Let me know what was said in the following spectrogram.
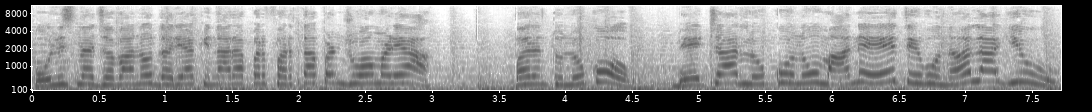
પોલીસના જવાનો દરિયા કિનારા પર ફરતા પણ જોવા મળ્યા. પરંતુ લોકો બે ચાર લોકોનું માને તેવું ન લાગ્યું.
